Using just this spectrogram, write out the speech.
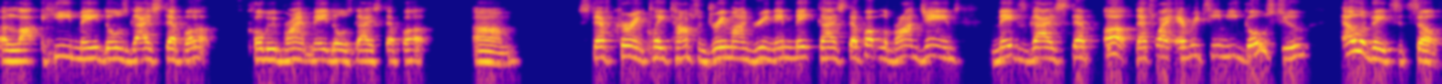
a lot he made those guys step up. Kobe Bryant made those guys step up. Um, Steph Curry and Klay Thompson, Draymond Green, they make guys step up. LeBron James makes guys step up. That's why every team he goes to elevates itself.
